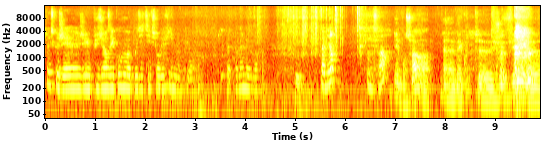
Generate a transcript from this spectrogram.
Parce que j'ai j'ai eu plusieurs échos euh, positifs sur le film, donc euh, ça peut être pas mal de le voir. Mm. Fabien, bonsoir. Et bonsoir. Euh, bah, écoute, euh, je vais euh,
